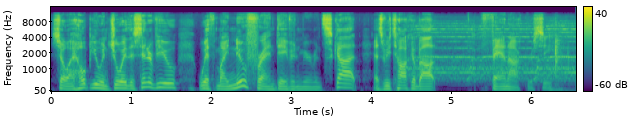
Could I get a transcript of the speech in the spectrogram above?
So I hope you enjoy this interview with my new friend, David Meerman Scott, as we talk about Fanocracy.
